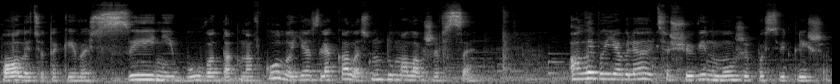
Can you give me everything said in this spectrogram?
палець отакий весь синій був отак навколо, я злякалась, ну думала вже все. Але виявляється, що він може посвітлішати.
